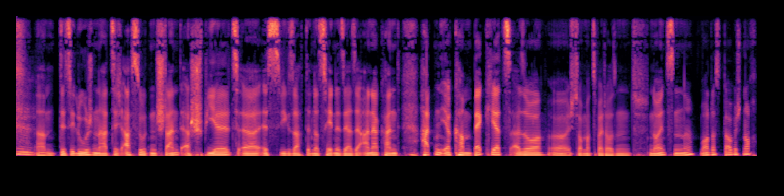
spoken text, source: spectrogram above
Mhm. Ähm, Disillusion hat sich absoluten Stand erspielt, äh, ist wie gesagt in der Szene sehr, sehr anerkannt, hatten ihr Comeback jetzt, also äh, ich sag mal 2019, ne, war das glaube ich noch.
